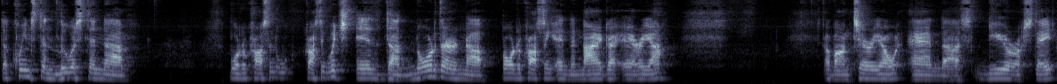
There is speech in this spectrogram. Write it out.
the Queenston Lewiston uh, border crossing, crossing, which is the northern uh, border crossing in the Niagara area, of Ontario and uh, New York State.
